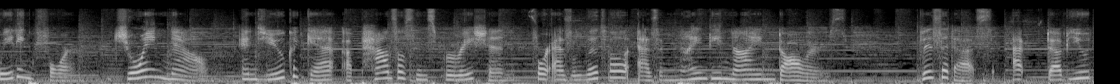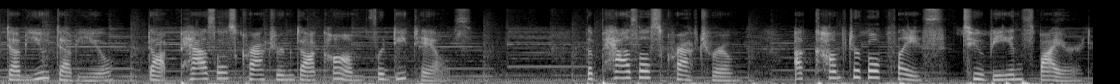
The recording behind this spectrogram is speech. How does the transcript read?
waiting for? Join now and you could get a Pazzles inspiration for as little as $99. Visit us at www.pazzlescraftroom.com for details. The Pazzles Craft Room, a comfortable place to be inspired.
